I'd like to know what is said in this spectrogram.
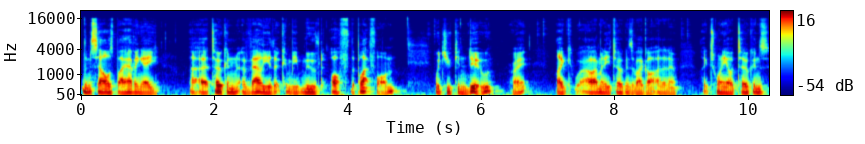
themselves by having a, a token of value that can be moved off the platform, which you can do, right? Like, how many tokens have I got? I don't know, like 20 odd tokens.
